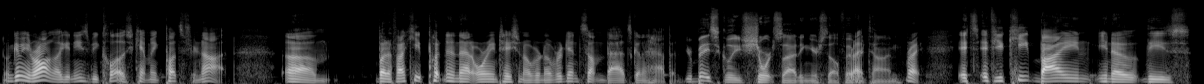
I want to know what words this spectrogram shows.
Don't get me wrong; like it needs to be close. You can't make putts if you're not. Um, but if I keep putting in that orientation over and over again, something bad's going to happen. You're basically short-sighting yourself every Right. time. Right. It's if you keep buying, you know, these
